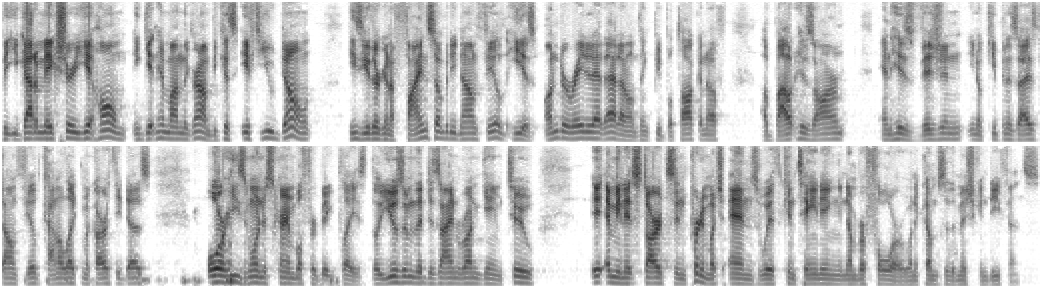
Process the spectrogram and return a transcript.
but you got to make sure you get home and get him on the ground because if you don't, he's either going to find somebody downfield. He is underrated at that. I don't think people talk enough about his arm and his vision, you know, keeping his eyes downfield, kind of like McCarthy does, or he's going to scramble for big plays. They'll use him in the design run game too. It, I mean, it starts and pretty much ends with containing number four when it comes to the Michigan defense.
